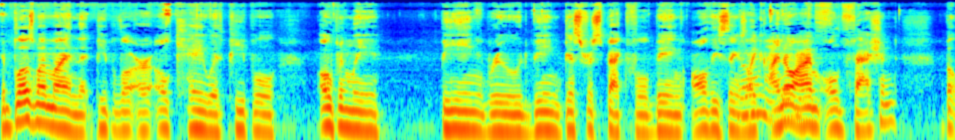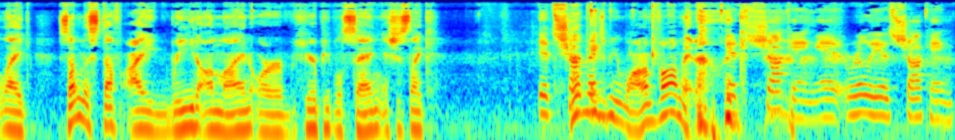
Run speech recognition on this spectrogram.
it blows my mind that people are okay with people openly being rude, being disrespectful, being all these things. Oh like I know I'm old fashioned, but like some of the stuff I read online or hear people saying, it's just like It's shocking. that makes me want to vomit. like, it's shocking. It really is shocking.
